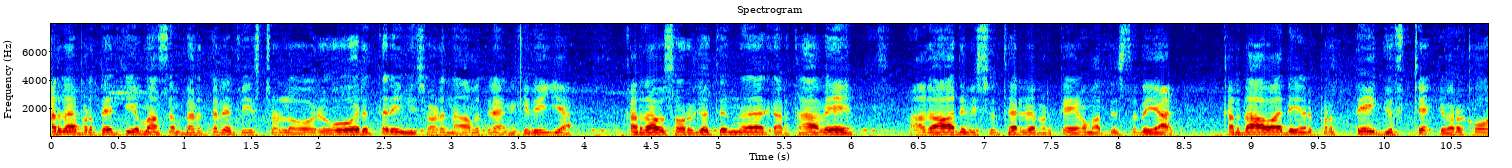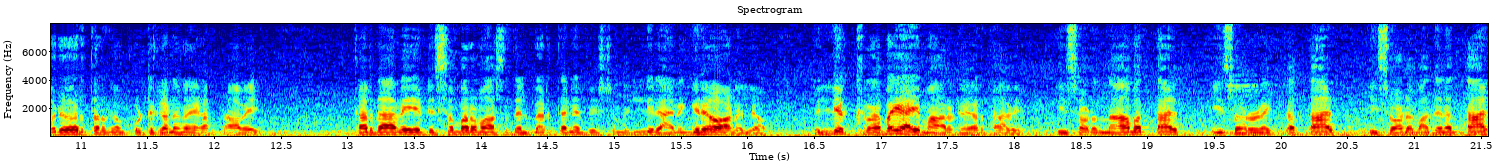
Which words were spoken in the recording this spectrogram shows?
കർത്താവ് പ്രത്യേകിച്ച് ഈ മാസം ബർത്ത്ഡേ ഫീസ്റ്റുള്ള ഓരോരുത്തരെയും ഈശോയുടെ നാമത്തിൽ അനുഗ്രഹിക്കുക. കർത്താവ് സ്വർഗത്തിൽ നിന്ന് കർത്താവെ അതാത് വിശുദ്ധരുടെ പ്രത്യേക മധ്യസ്ഥതയാൽ. കർത്താവ് ദൈവം പ്രത്യേക ഗിഫ്റ്റ് ഇവർക്ക് ഓരോരുത്തർക്കും കൊടുക്കണമേ കർത്താവെ. കർത്താവെ ഡിസംബർ മാസത്തിൽ ബർത്ത്ഡേ ഫീസ്റ്റ് വലിയൊരു അനുഗ്രഹമാണല്ലോ. വലിയ കൃപയായി മാറട്ടെ കർത്താവെ. ഈശോയുടെ നാമത്താൽ ഈശോയുടെ രക്തത്താൽ ഈശോയുടെ വചനത്താൽ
